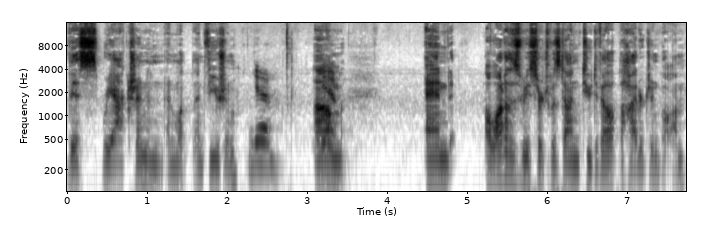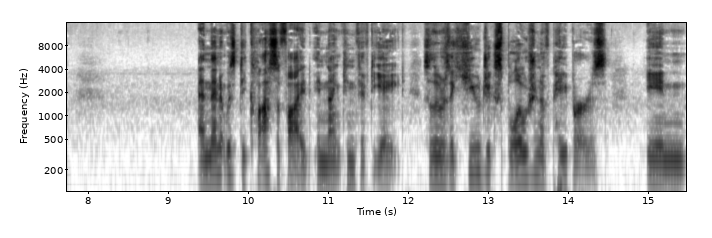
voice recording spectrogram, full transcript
this reaction and, and what and fusion. Yeah. Um, Yeah. And a lot of this research was done to develop the hydrogen bomb. And then it was declassified in 1958. So there was a huge explosion of papers in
